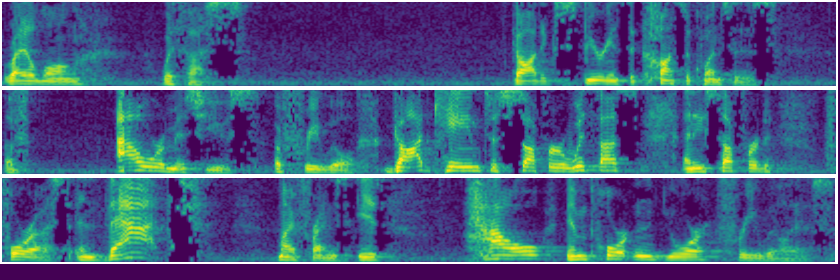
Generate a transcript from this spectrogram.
right along with us. God experienced the consequences of our misuse of free will. God came to suffer with us, and He suffered for us. And that, my friends, is how important your free will is.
